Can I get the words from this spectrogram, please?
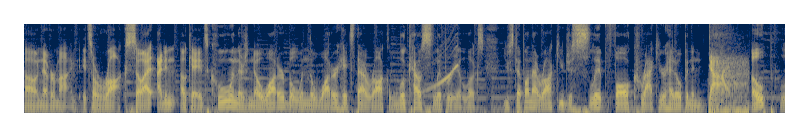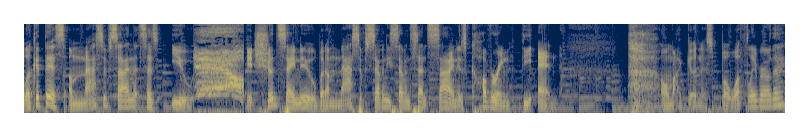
Oh, never mind. It's a rock. So I, I didn't... Okay, it's cool when there's no water, but when the water hits that rock, look how slippery it looks. You step on that rock, you just slip, fall, crack your head open, and die. Oh, look at this. A massive sign that says ew. ew! It should say new, but a massive 77 cent sign is covering the N. oh my goodness. But what flavor are they?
